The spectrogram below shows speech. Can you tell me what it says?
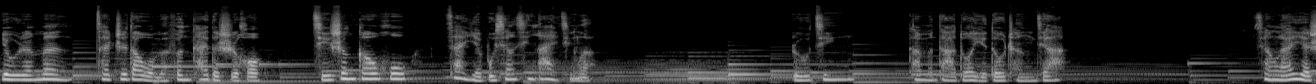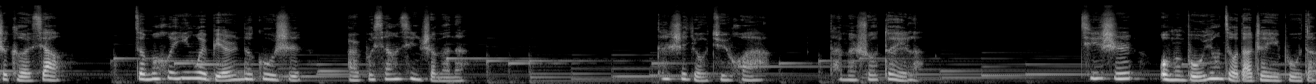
有人们在知道我们分开的时候，齐声高呼，再也不相信爱情了。如今，他们大多也都成家。想来也是可笑，怎么会因为别人的故事而不相信什么呢？但是有句话。他们说对了。其实我们不用走到这一步的。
